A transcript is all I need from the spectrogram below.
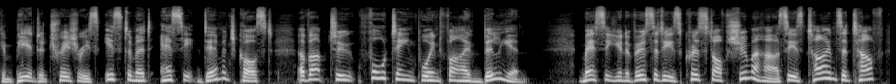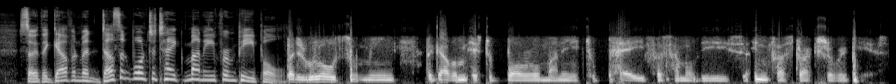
compared to Treasury's estimate asset damage cost of up to 14.5 billion. Massey University's Christoph Schumacher says times are tough, so the government doesn't want to take money from people. But it will also mean the government has to borrow money to pay for some of these infrastructure repairs.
